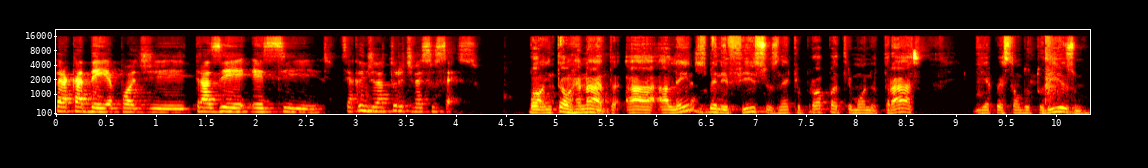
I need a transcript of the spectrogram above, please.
a cadeia pode trazer esse se a candidatura tiver sucesso? Bom, então, Renata, a, além dos benefícios né, que o próprio patrimônio traz e a questão do turismo,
